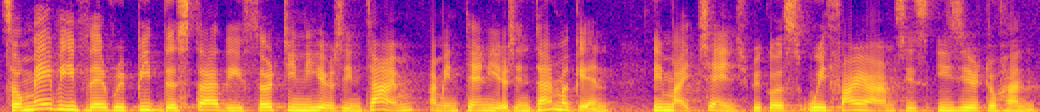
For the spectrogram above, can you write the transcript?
So maybe if they repeat the study 13 years in time, I mean 10 years in time again, it might change because with firearms it's easier to hunt,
